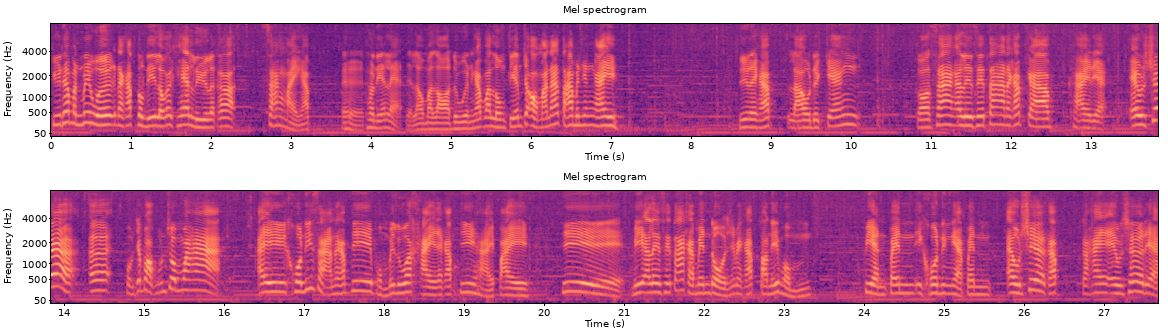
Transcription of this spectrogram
คือถ้ามันไม่เวิร์กนะครับ ตรงนี้เราก็แค่ลือแล้วก็สร้างใหม่ครับ เออเท่านี้แหละเดี๋ยวเรามารอดูกันครับว่าลงเตรียมจะออกมาหน้าตาเป็นยังไงนี่เลยครับเราเดอะแก๊งก่อสร้างอลิเซต้านะครับกับใครเนี่ยเอลเชอร์เออผมจะบอกคุณผู้ชมว่าไอคนที่สามนะครับที่ผมไม่รู้ว่าใครนะครับที่หายไปที่มีอเลเซต้ากับเมนโดใช่ไหมครับ ตอนนี้ผมเปลี่ยนเป็นอีกคนหนึ่งเนี่ยเป็นเอลเชอร์ครับ ก็ให้เอลเชอร์เนี่ย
